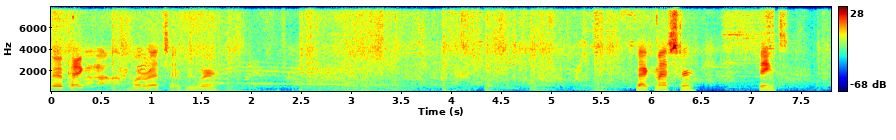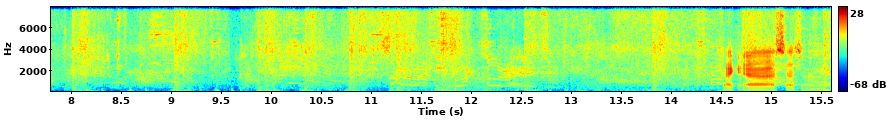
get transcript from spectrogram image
Uh, pack. More rats everywhere. Packmaster. Pinked. Back, uh, assassin, I mean.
